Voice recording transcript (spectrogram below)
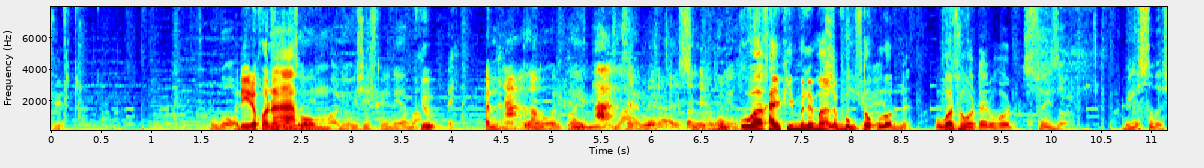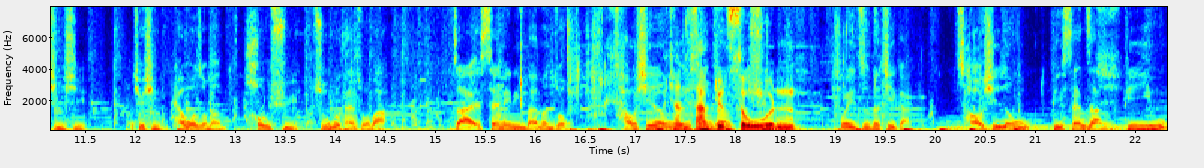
绝。不过， สวัสดีทุกคนนะครับ 就在这里 ผม 保留一些悬念吧 คือไอ้ปัญหาเรา มันคืออ่านแชทไม่ได้ตอนเนี้ยผม 更 กลัวใครพิมพ์อะไรมาแล้วผมตกหล่นอ่ะผมขอโทษนะทุกคน 睡着明示的信息， 就请漂泊者们后续逐步探索吧。在3.0版本中，潮汐任务 เวอร์ชัน 第三章序幕3.0未知的技感，潮汐任务第三章第一幕，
